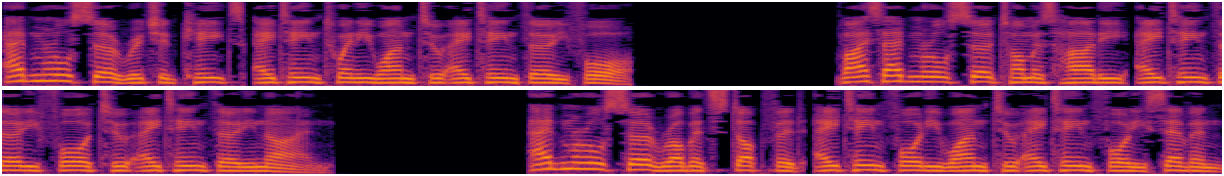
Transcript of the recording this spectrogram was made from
Admiral Sir Richard Keats 1821 to 1834 Vice Admiral Sir Thomas Hardy (1834–1839), Admiral Sir Robert Stopford (1841–1847),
